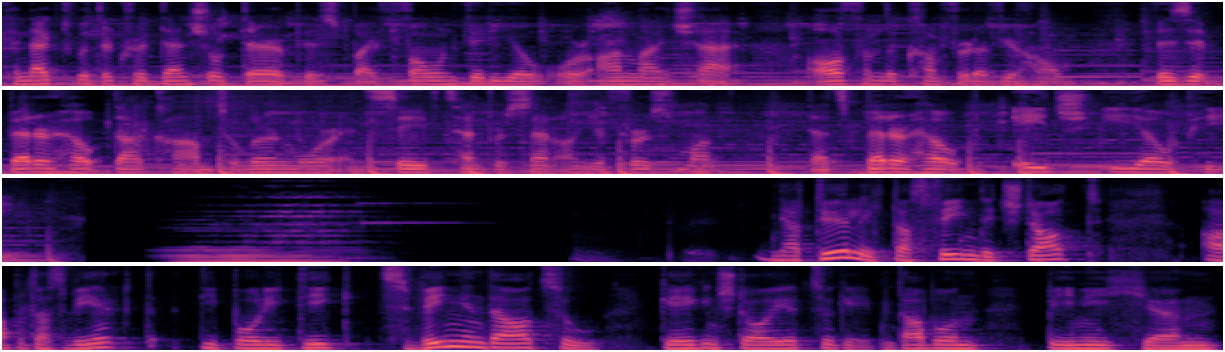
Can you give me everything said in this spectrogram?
Connect with a credentialed therapist by phone, video, or online chat, all from the comfort of your home. Visit betterhelp.com to learn more and save 10% on your first month. That's BetterHelp, H E L P. Natürlich, das findet statt, aber das wirkt die Politik zwingen dazu, Gegensteuer zu geben. Davon bin ich ähm,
